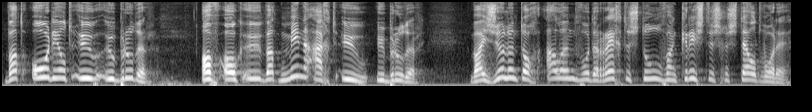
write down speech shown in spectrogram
wat oordeelt u uw broeder? Of ook u, wat minacht u, uw broeder? Wij zullen toch allen voor de rechte stoel van Christus gesteld worden.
